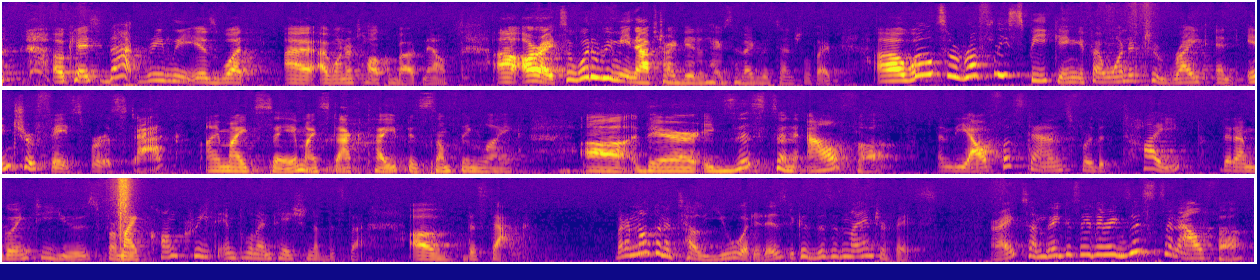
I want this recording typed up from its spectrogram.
okay, so that really is what I, I want to talk about now. Uh, all right, so what do we mean abstract data types have existential type? Uh, well, so roughly speaking, if I wanted to write an interface for a stack, I might say my stack type is something like uh, there exists an alpha, and the alpha stands for the type that I'm going to use for my concrete implementation of the, sta of the stack. But I'm not going to tell you what it is because this is my interface. All right, so I'm going to say there exists an alpha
